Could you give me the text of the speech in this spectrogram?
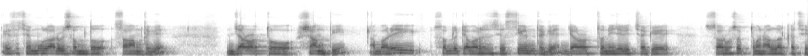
এসেছে মূল আরবি শব্দ সালাম থেকে, যার অর্থ শান্তি। আবার এই শব্দটি আবার এসেছে সিলম থেকে, যার অর্থ নিজের ইচ্ছাকে সর্বশক্তিমান আল্লাহর কাছে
